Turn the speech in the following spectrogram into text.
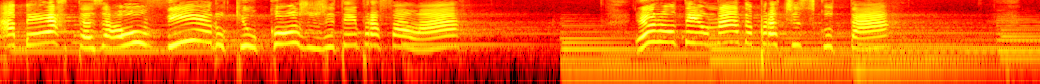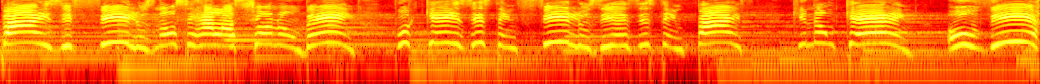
abertas a ouvir o que o cônjuge tem para falar. Eu não tenho nada para te escutar. Pais e filhos não se relacionam bem porque existem filhos e existem pais que não querem ouvir.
